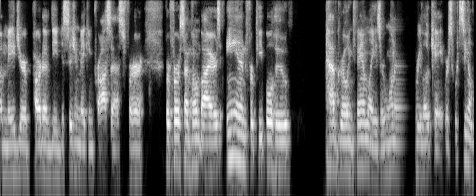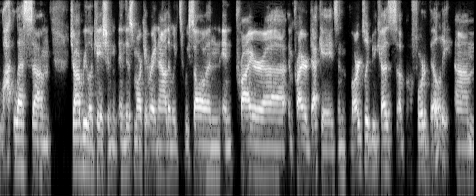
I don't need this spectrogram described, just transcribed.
a major part of the decision making process for for first time home buyers and for people who have growing families or want to relocate. We're, we're seeing a lot less um, job relocation in this market right now than we, we saw in, in prior uh, in prior decades, and largely because of affordability. Um, hmm.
